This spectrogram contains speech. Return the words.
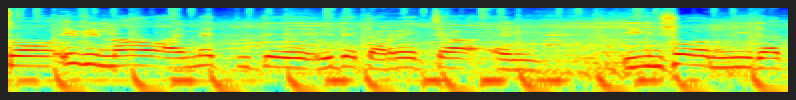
So even now i met with the with the director and he ensured me that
